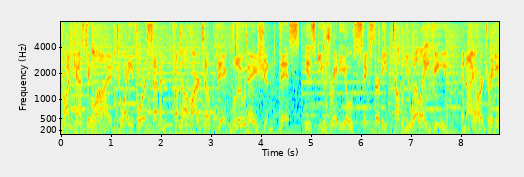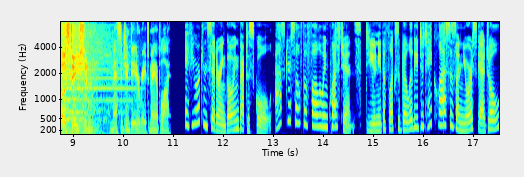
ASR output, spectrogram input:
Broadcasting live 24 7 from the heart of Big Blue Nation. This is News Radio 630 WLAP, an iHeart radio station. Message and data rates may apply. If you're considering going back to school, ask yourself the following questions Do you need the flexibility to take classes on your schedule?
